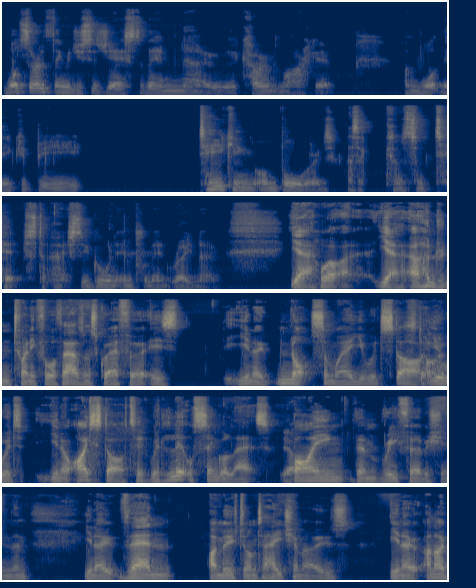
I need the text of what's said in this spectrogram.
What sort of thing would you suggest to them now, the current market, and what they could be taking on board as a kind of some tips to actually go and implement right now? Yeah, well, yeah, 124,000 square foot is, you know, not somewhere you would start. start. You would, you know, I started with little single lets, yep. buying them, refurbishing them. You know, then I moved on to HMOs. You know, and I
